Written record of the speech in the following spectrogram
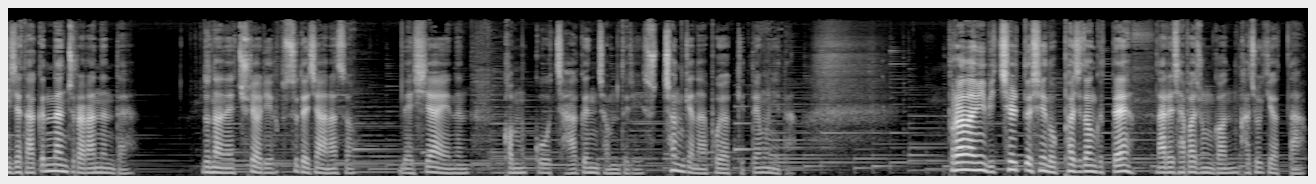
이제 다 끝난 줄 알았는데 눈 안에 출혈이 흡수되지 않아서 내 시야에는 검고 작은 점들이 수천 개나 보였기 때문이다. 불안함이 미칠 듯이 높아지던 그때 나를 잡아준 건 가족이었다.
